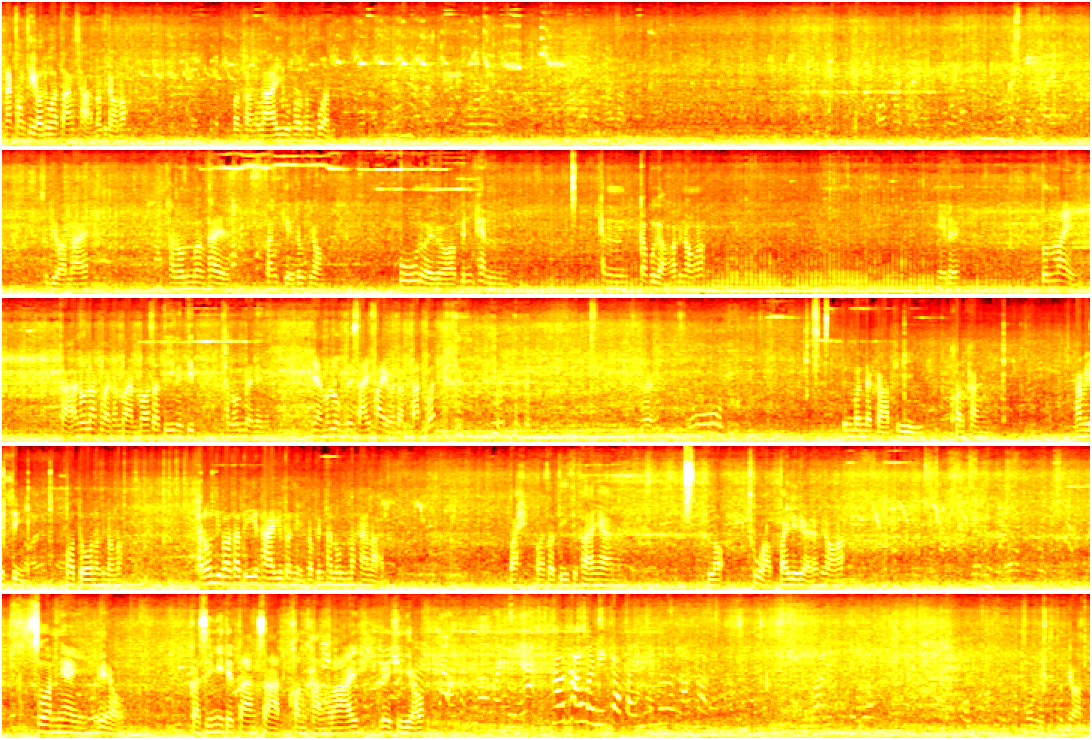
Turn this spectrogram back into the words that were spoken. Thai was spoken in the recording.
นักท่องเที่ยวหรือว่าต่างชาติเนาะพี่น้องเนาะค่อนข้างร้ายอยู่พอสมควรสุดยอดร้ายถนนเมืองไทยสังเกตดูพี่น้องปูโดยแบบว่าเป็นแผ่นแผ่นกระเบื้องแล้วพี่น้องเนาะนี่เลย ต้นไม้กาอนุรักษ์ไว้กันบานบอสตีนี่ติดถนนแบบนี้อย่มันลมใส่สายไฟว่าจันตัดเบิดเฮ้ยโอ้เป็นบรรยากาศที่ค่อนข้าง Amazing พอโตนะพี่น้องเนาะถนนที่บาสตีทายอยู่ตอนนี้ก็เป็นถนนมหาลาชไปบาสตีสิพายางเลาะทั่วไปเรื่อยๆนะพี่น้องเนาะ ส่วนใหญ่แล้วก็สิมีแต่ต่างศาสตร์ค่อนข้างร้ายเลยทีเดียวถ้าถ้าวันนี้กลับไปนี่มืดแล้วค่ะมุมนี้สุดยอด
